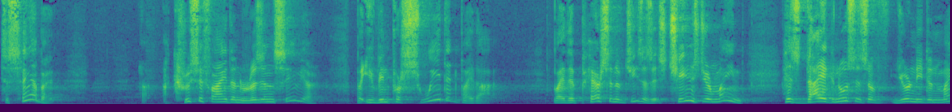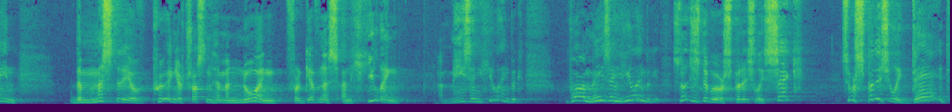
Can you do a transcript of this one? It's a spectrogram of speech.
to sing about. A, a crucified and risen Savior. But you've been persuaded by that, by the person of Jesus. It's changed your mind. His diagnosis of your need and mine the mystery of putting your trust in Him and knowing forgiveness and healing. Amazing healing. What amazing healing. It's not just that we were spiritually sick, so we're spiritually dead.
